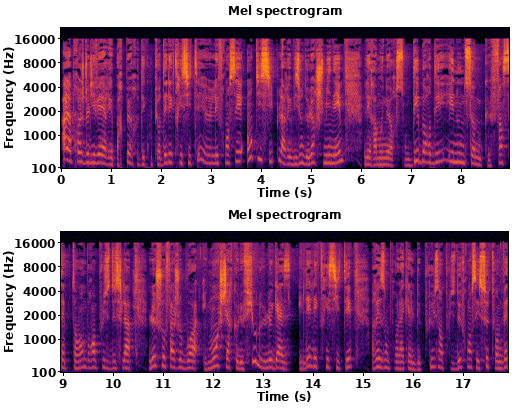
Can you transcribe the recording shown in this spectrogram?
À l'approche de l'hiver et par peur des coupures d'électricité, les Français anticipent la révision de leurs cheminées. Les ramoneurs sont débordés et nous ne sommes que fin septembre. En plus de cela, le chauffage au bois est moins cher que le fioul, le gaz et l'électricité, raison pour laquelle de plus en plus de Français se tournent vers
